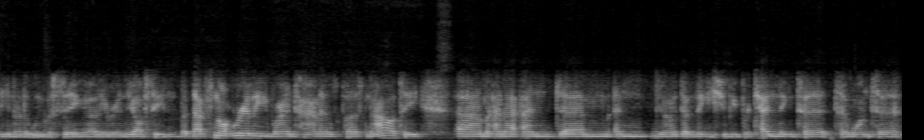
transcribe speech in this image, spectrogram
you know, that we were seeing earlier in the off season. But that's not really Ryan Tannehill's personality, um, and and um, and you know, I don't think he should be pretending to to want to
